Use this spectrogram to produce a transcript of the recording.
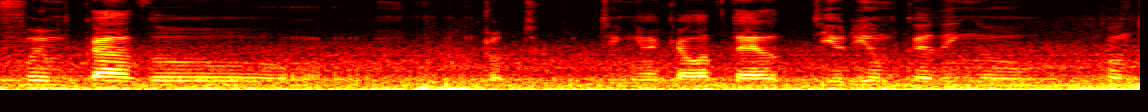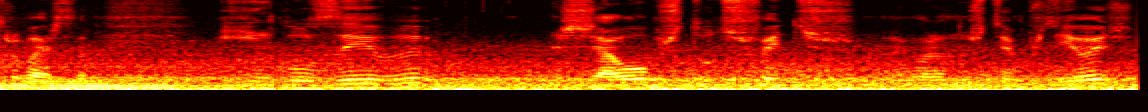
foi um bocado. pronto, tinha aquela te teoria um bocadinho controversa. E inclusive já houve estudos feitos agora nos tempos de hoje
